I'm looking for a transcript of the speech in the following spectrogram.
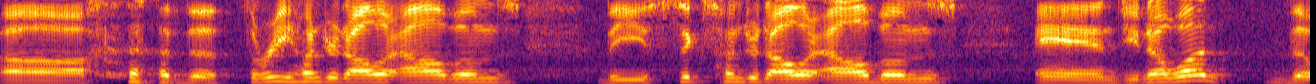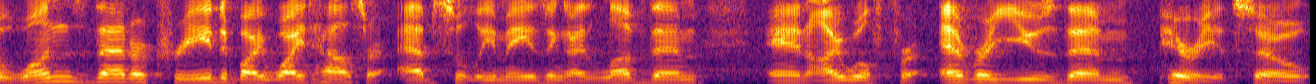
uh, the $300 albums, the $600 albums, and you know what? The ones that are created by White House are absolutely amazing. I love them, and I will forever use them, period. So,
